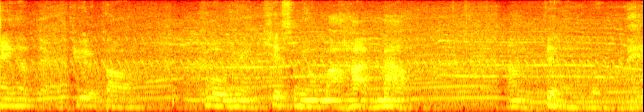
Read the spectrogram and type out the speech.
hang up that computer call, come over here and kiss me on my hot mouth. I'm feeling a little man.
